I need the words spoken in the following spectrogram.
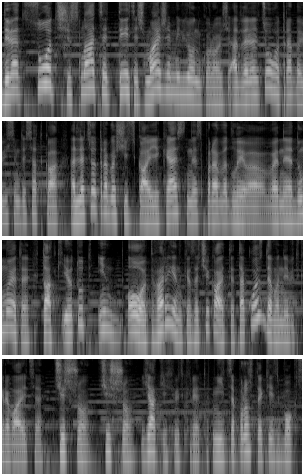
916 тисяч, майже мільйон, коротше. А для цього треба 80к. А для цього треба 6к. Якесь несправедливе. Ви не думаєте? Так, і отут ін. О, тваринки, зачекайте. Так ось де вони відкриваються? Чи що? Чи що? Як їх відкрити? Ні, це просто якийсь бокс.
